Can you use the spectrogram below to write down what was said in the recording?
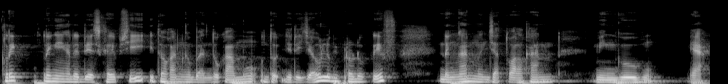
klik link yang ada di deskripsi. Itu akan ngebantu kamu untuk jadi jauh lebih produktif dengan menjadwalkan minggu ya.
